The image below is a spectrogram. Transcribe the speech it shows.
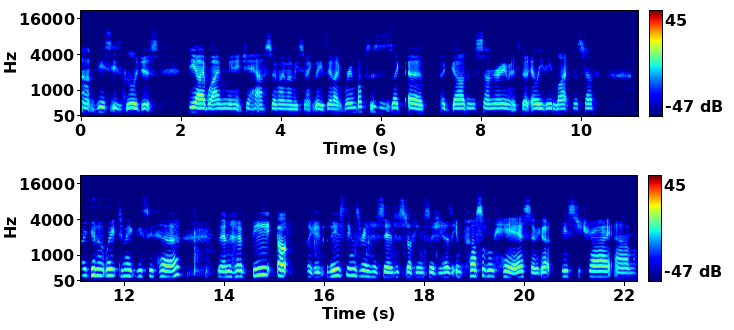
Um, this is gorgeous. DIY miniature house. So my mum used to make these. They're like room boxes. This is like a, a garden sunroom and it's got LED lights and stuff. I cannot wait to make this with her. Then her big, oh, okay, these things are in her Santa stocking, so she has impossible hair. So we got this to try. Um,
